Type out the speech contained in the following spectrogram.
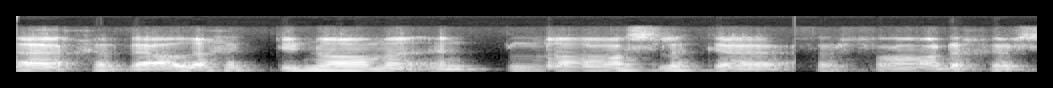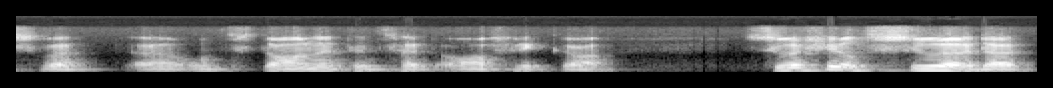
'n geweldige toename in plaaslike vervaardigers wat uh, ontstaan het in Suid-Afrika. Soveel so dat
